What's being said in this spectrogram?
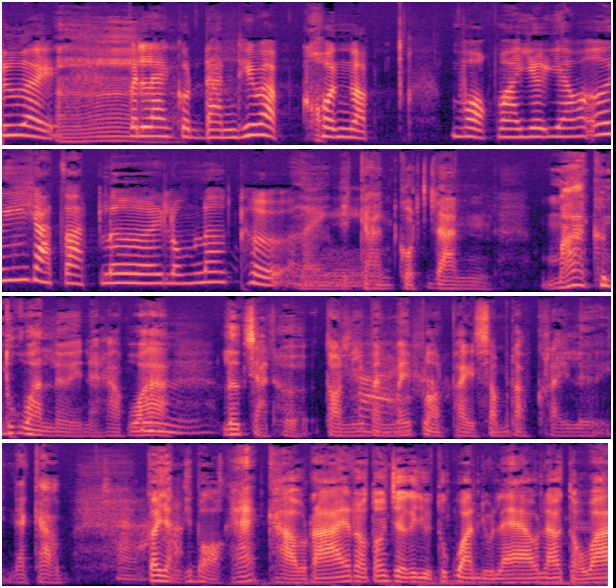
เรื่อยๆ เป็นแรงกดดันที่แบบคนแบบบอกมาเยอะแยะว่า เอ้ยอย่าจัดเลยล้มเลิกเถอะอะไรอย่างมีงี้การกดดันมากขึ้นทุกวันเลยนะครับ ว่าเลิกจัดเถอะตอนนี้ใช่มันไม่ค่ะปลอดภัยสำหรับใครเลยนะครับใช่แล้วก็อย่างค่ะที่บอกฮะข่าวร้ายเราต้องเจอกันอยู่ทุกวันอยู่แล้ว แล้วแต่ว่า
